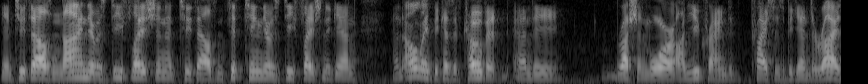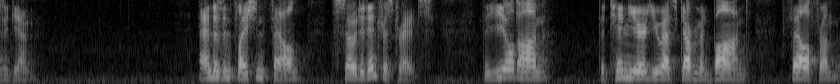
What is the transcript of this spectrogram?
In 2009, there was deflation. In 2015, there was deflation again. And only because of COVID and the Russian war on Ukraine did prices begin to rise again. And as inflation fell, so did interest rates. The yield on the 10 year US government bond fell from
